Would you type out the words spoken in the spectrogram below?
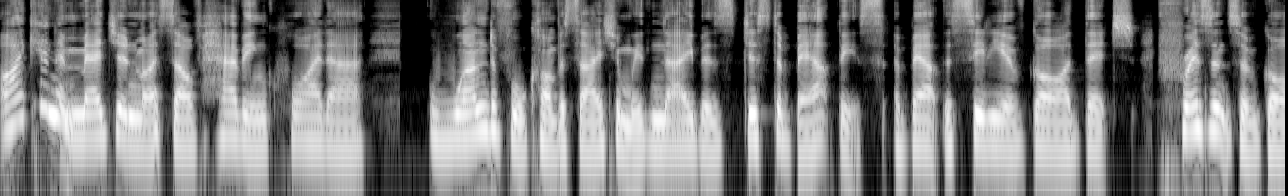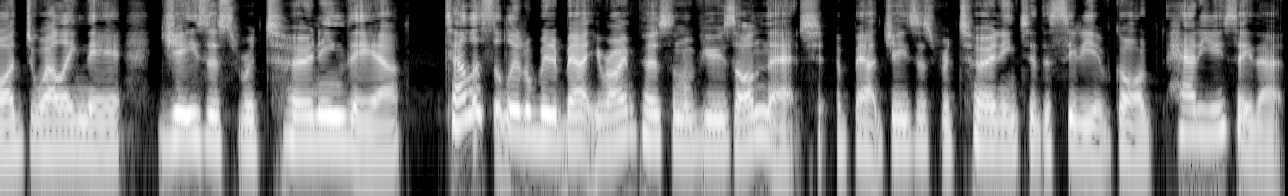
I can imagine myself having quite a wonderful conversation with neighbors just about this, about the city of God, that presence of God dwelling there, Jesus returning there. Tell us a little bit about your own personal views on that, about Jesus returning to the city of God. How do you see that?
